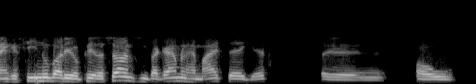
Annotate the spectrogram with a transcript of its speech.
man kan sige, nu var det jo Peter Sørensen, der gerne ville have mig til AGF, øh, og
